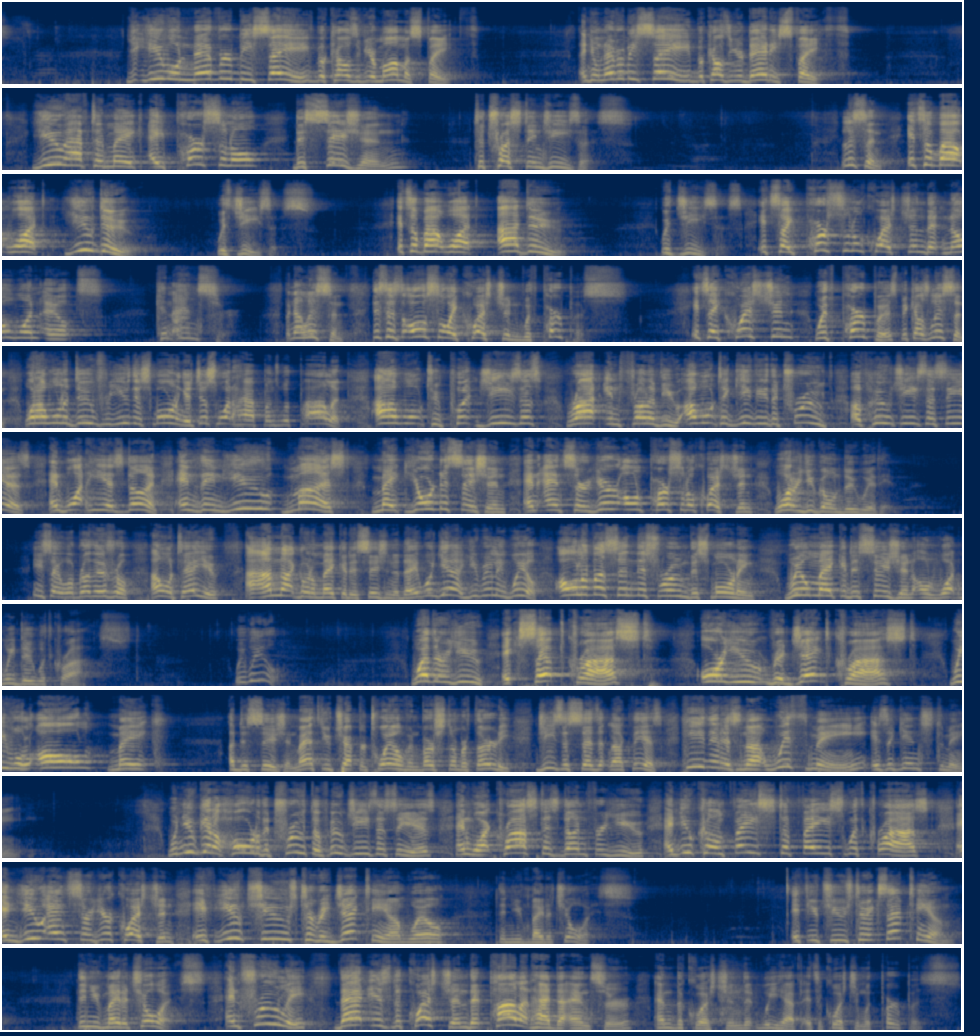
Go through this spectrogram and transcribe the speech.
You will never be saved because of your mama's faith. And you'll never be saved because of your daddy's faith. You have to make a personal decision to trust in Jesus. Listen, it's about what you do with Jesus. It's about what I do with Jesus. It's a personal question that no one else can answer. But now listen, this is also a question with purpose. It's a question with purpose because, listen, what I want to do for you this morning is just what happens with Pilate. I want to put Jesus right in front of you. I want to give you the truth of who Jesus is and what he has done. And then you must make your decision and answer your own personal question what are you going to do with it? You say, Well, Brother Israel, I want to tell you, I'm not going to make a decision today. Well, yeah, you really will. All of us in this room this morning will make a decision on what we do with Christ. We will. Whether you accept Christ or you reject Christ, we will all make a decision. Matthew chapter 12 and verse number 30, Jesus says it like this He that is not with me is against me. When you get a hold of the truth of who Jesus is and what Christ has done for you, and you come face to face with Christ and you answer your question, if you choose to reject Him, well, then you've made a choice. If you choose to accept him, then you've made a choice. And truly, that is the question that Pilate had to answer and the question that we have to. It's a question with purpose.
